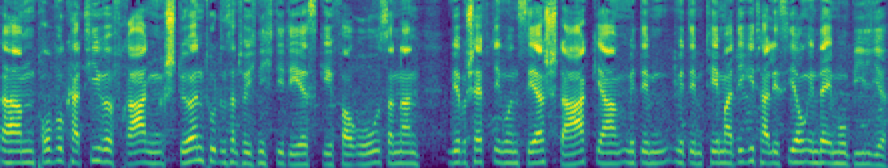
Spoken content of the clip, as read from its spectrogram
ähm, provokative Fragen. Stören tut uns natürlich nicht die DSGVO, sondern wir beschäftigen uns sehr stark ja mit dem, mit dem Thema Digitalisierung in der Immobilie.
